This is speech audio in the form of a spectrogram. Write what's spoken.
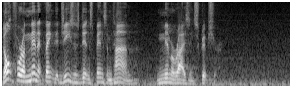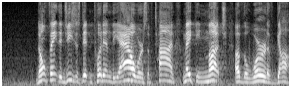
Don't for a minute think that Jesus didn't spend some time memorizing Scripture. Don't think that Jesus didn't put in the hours of time making much of the Word of God.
